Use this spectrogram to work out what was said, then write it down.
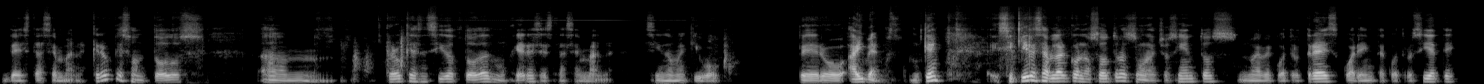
de esta semana. Creo que son todos, creo que han sido todas mujeres esta semana. Si no me equivoco. Pero ahí vemos, ¿ok? Si quieres hablar con nosotros, 1-800-943-4047,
